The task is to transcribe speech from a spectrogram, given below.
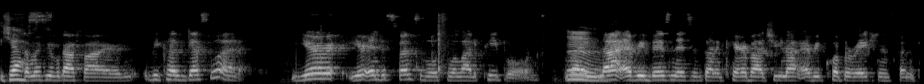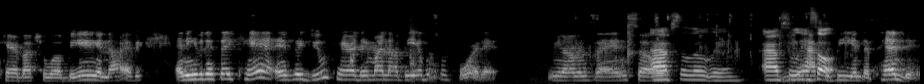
Yeah so many people got fired because guess what? You're you're indispensable to a lot of people like mm. not every business is going to care about you. Not every corporation is going to care about your well-being, and not every and even if they can't, if they do care, they might not be able to afford it. You know what I'm saying? So absolutely, absolutely, you have so, to be independent.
